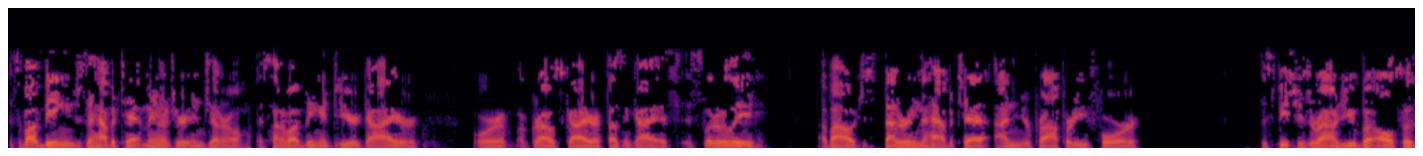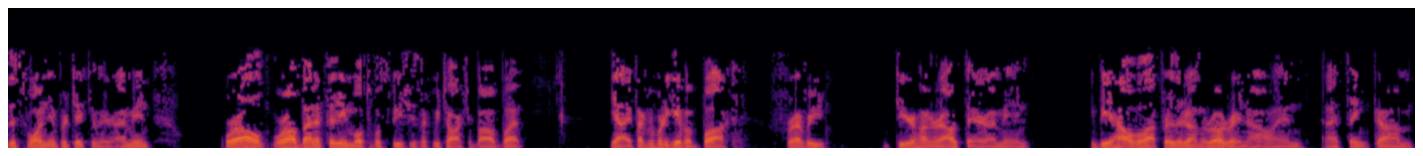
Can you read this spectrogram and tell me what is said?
it's about being just a habitat manager in general. It's not about being a deer guy or or a grouse guy or a pheasant guy. It's it's literally about just bettering the habitat on your property for the species around you, but also this one in particular. I mean, we're all we're all benefiting multiple species like we talked about, but yeah, if everybody gave a buck for every deer hunter out there, I mean, you'd be a hell of a lot further down the road right now. And, and I think, um,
